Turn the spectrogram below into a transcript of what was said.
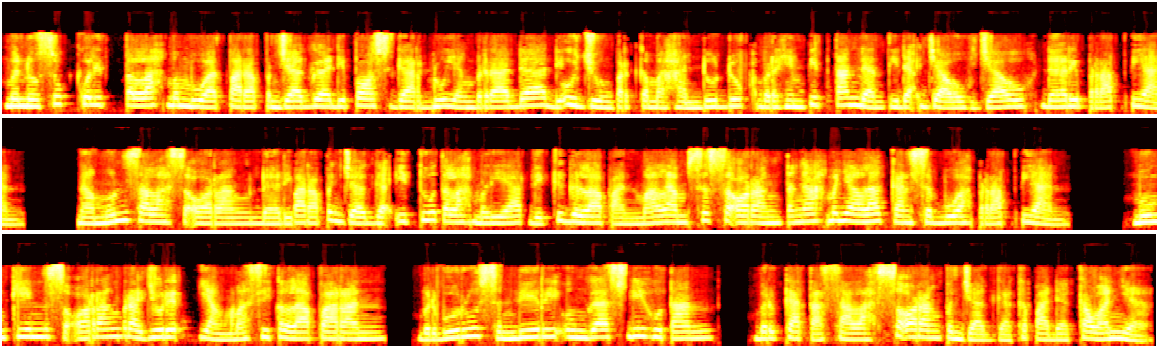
menusuk kulit telah membuat para penjaga di pos gardu yang berada di ujung perkemahan duduk berhimpitan dan tidak jauh-jauh dari perapian. Namun salah seorang dari para penjaga itu telah melihat di kegelapan malam seseorang tengah menyalakan sebuah perapian. Mungkin seorang prajurit yang masih kelaparan, berburu sendiri unggas di hutan, berkata salah seorang penjaga kepada kawannya.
